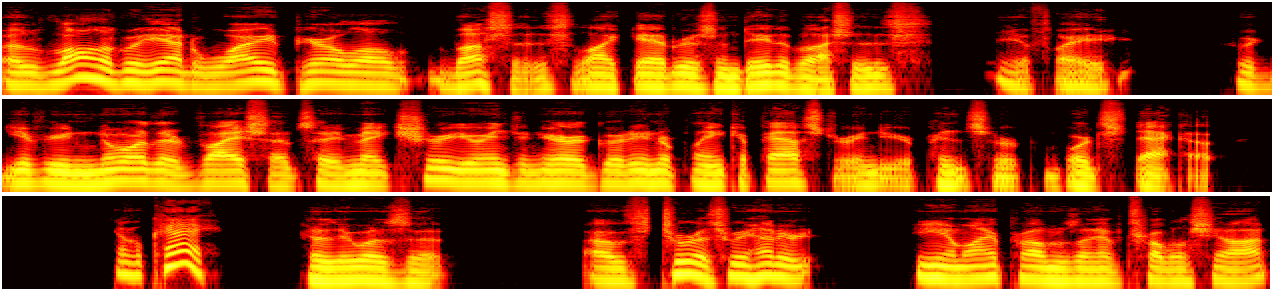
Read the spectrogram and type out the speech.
as long as we had wide parallel buses like address and data buses, if I could give you no other advice, I'd say make sure you engineer a good interplane capacitor into your pin circuit board stack up. Okay. Because there was a, of two or three hundred EMI problems I have troubleshot,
